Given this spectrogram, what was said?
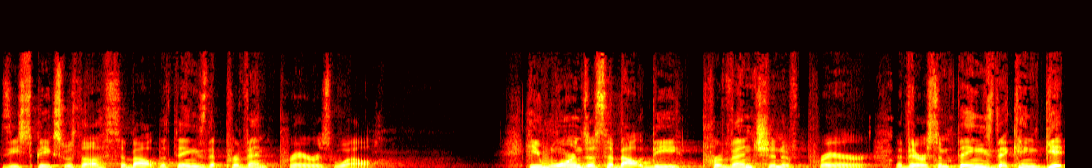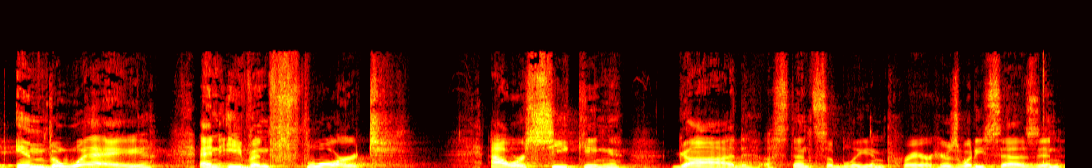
as he speaks with us about the things that prevent prayer as well. He warns us about the prevention of prayer, that there are some things that can get in the way and even thwart our seeking God ostensibly in prayer. Here's what he says in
